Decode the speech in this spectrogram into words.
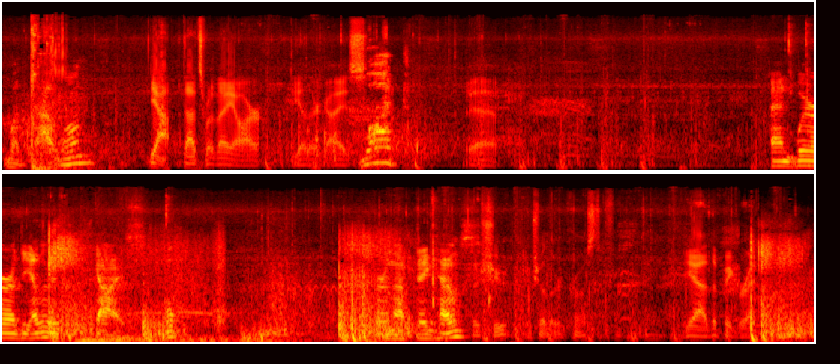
What, that one? Yeah, that's where they are. The other guys. What? Yeah. And where are the other guys? Oh. They're in that big house? They're shooting each other across the front. Yeah, the big red one.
